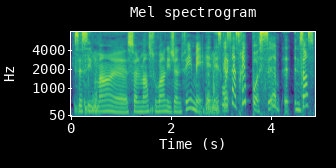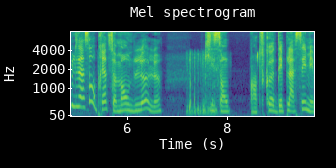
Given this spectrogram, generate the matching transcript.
excessivement euh, seulement souvent les jeunes filles, mais est-ce que ça serait possible, euh, une sensibilisation auprès de ce monde-là, là, qui sont en tout cas déplacés, mais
